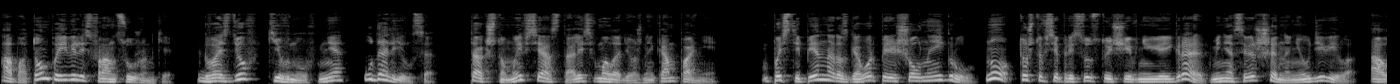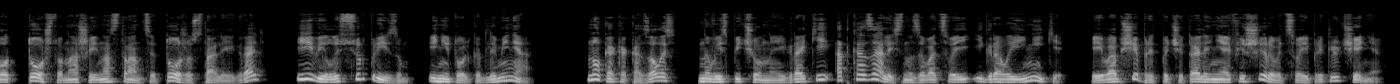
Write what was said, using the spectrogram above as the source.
А потом появились француженки. Гвоздев, кивнув мне, удалился. Так что мы все остались в молодежной компании. Постепенно разговор перешел на игру. Ну, то, что все присутствующие в нее играют, меня совершенно не удивило. А вот то, что наши иностранцы тоже стали играть, явилось сюрпризом. И не только для меня. Но, как оказалось, новоиспеченные игроки отказались называть свои игровые ники и вообще предпочитали не афишировать свои приключения,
